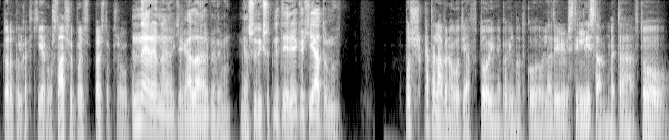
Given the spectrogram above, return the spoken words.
τώρα πολυκατοική εργοστάσιο. Πες, πες το ξέρω. Ναι, ναι, ναι, και καλά, ρε παιδί μου. Για να σου δείξω την εταιρεία και όχι άτομο. Πώς καταλαβαίνω εγώ ότι αυτό είναι επαγγελματικό, δηλαδή στη λίστα μου μετά. Αυτό.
